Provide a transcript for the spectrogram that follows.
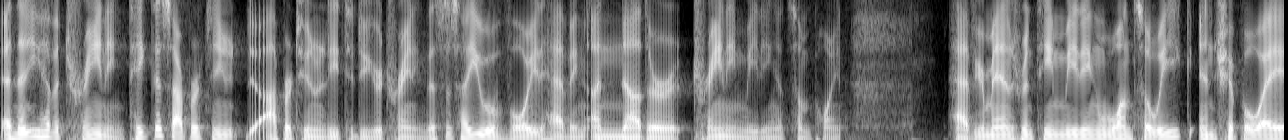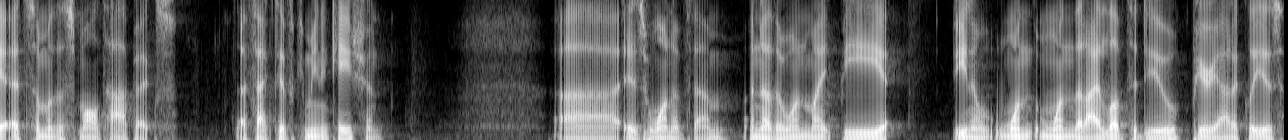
and then you have a training. Take this opportunity opportunity to do your training. This is how you avoid having another training meeting at some point. Have your management team meeting once a week and chip away at some of the small topics. Effective communication uh, is one of them. Another one might be, you know, one one that I love to do periodically is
